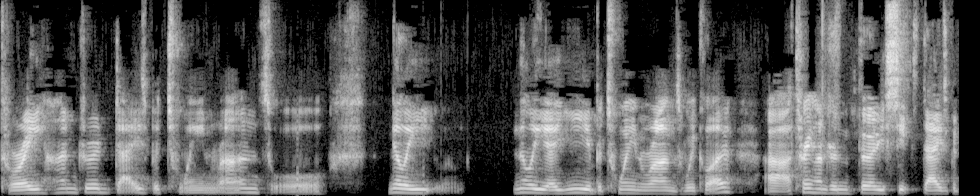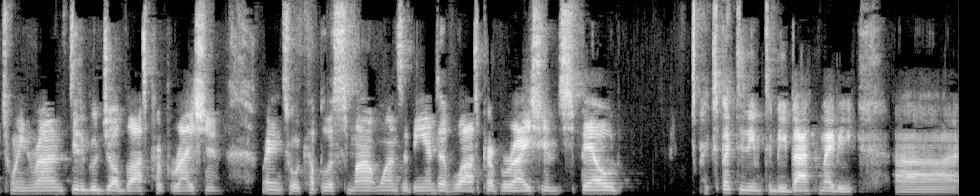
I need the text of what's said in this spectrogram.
300 days between runs or nearly nearly a year between runs, Wicklow. Uh, 336 days between runs. Did a good job last preparation. Ran into a couple of smart ones at the end of last preparation. Spelled. Expected him to be back maybe uh,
